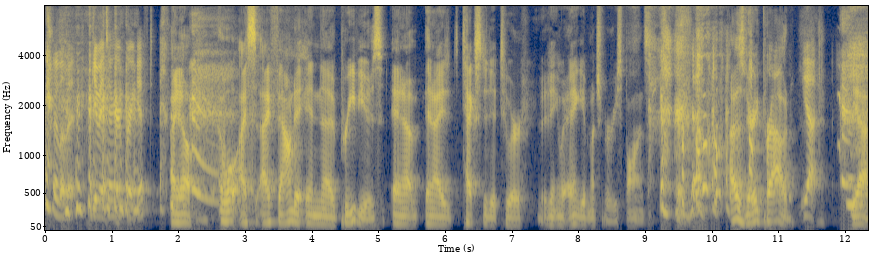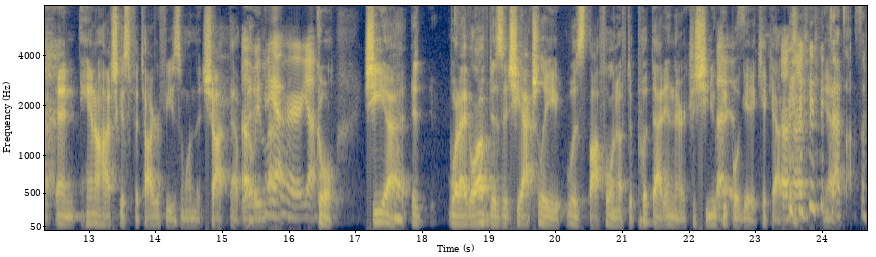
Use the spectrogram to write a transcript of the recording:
I love it. Give it to her for a gift. I know. Well, I, I found it in uh, previews and uh, and I texted it to her. But Anyway, I didn't get much of a response. I was very proud. yeah. Yeah, and Hannah Hotchkiss Photography is the one that shot that Oh, we love Yeah. her. Yeah. cool. She uh, it, what I loved is that she actually was thoughtful enough to put that in there because she knew That people is- would get a kick out of it. Uh-huh. Yeah. That's awesome.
